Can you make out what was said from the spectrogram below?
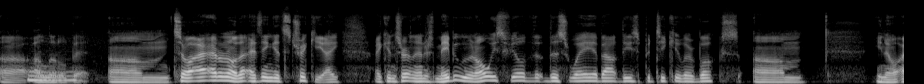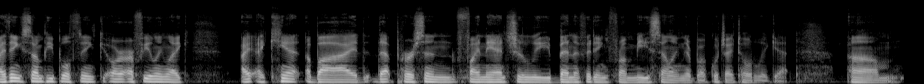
uh, mm. a little mm. bit. Um, so I, I, don't know. I think it's tricky. I I can certainly understand. Maybe we don't always feel th- this way about these particular books. Um, you know, I think some people think or are feeling like I, I, can't abide that person financially benefiting from me selling their book, which I totally get. Um,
